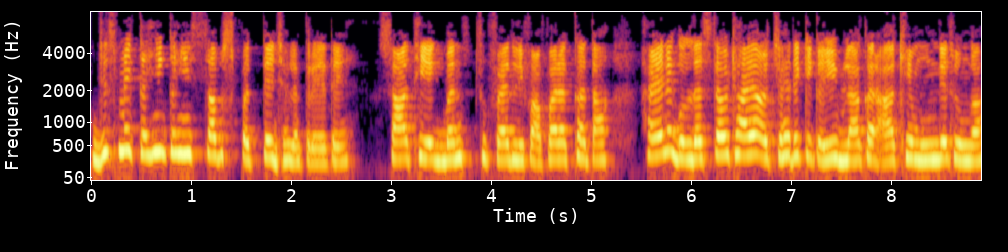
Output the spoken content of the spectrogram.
جس میں کہیں کہیں سبز پتے جھلک رہے تھے۔ ساتھ ہی ایک بند سفید لفافہ رکھا تھا۔ حیا نے گلدستہ اٹھایا اور چہرے کے قریب لا کر آنکھیں مونگے سونگا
